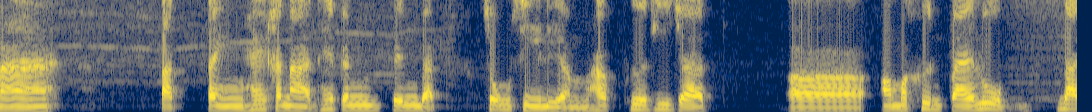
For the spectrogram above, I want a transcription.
มาตัดแต่งให้ขนาดให้เป็นเป็นแบบทรงสี่เหลี่ยมครับ เพื่อที่จะ เอามาขึ้นแปรรูปได้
